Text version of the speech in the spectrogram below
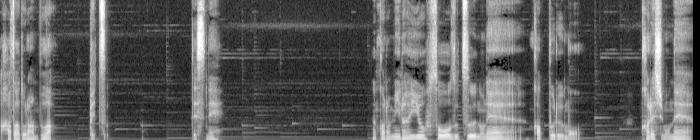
ハザードランプは別ですね。だから未来予想図2のね、カップルも彼氏もね、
